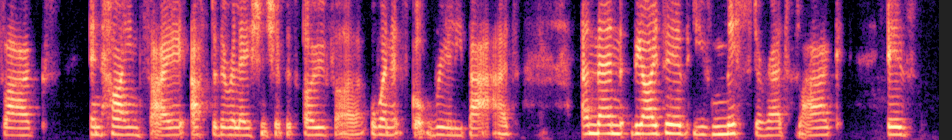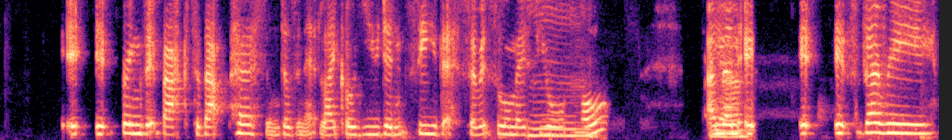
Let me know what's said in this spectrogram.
flags in hindsight after the relationship is over or when it's got really bad. And then the idea that you've missed a red flag is it, it brings it back to that person, doesn't it? Like, oh, you didn't see this, so it's almost mm. your fault and yeah. then it, it it's very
